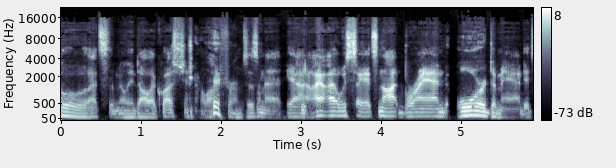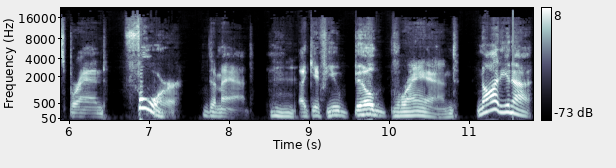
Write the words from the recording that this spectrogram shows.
ooh, that's the million dollar question in a lot of firms, isn't it? Yeah, I, I always say it's not brand or demand; it's brand for demand. Mm-hmm. Like if you build brand, not in a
